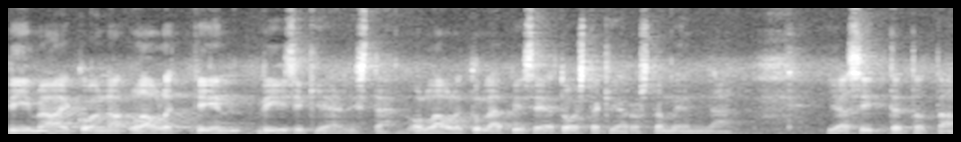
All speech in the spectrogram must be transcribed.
Viime aikoina laulettiin viisikielistä. On laulettu läpi se ja toista kierrosta mennään. Ja sitten tota,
